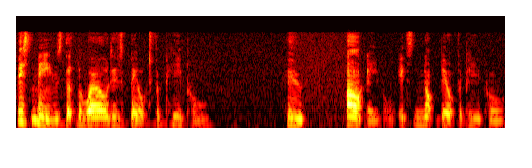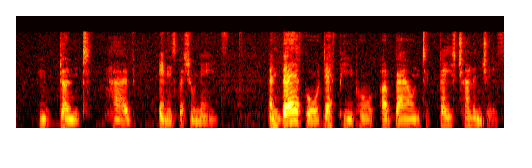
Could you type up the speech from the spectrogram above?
this means that the world is built for people who are able. It's not built for people who don't have any special needs and therefore deaf people are bound to face challenges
